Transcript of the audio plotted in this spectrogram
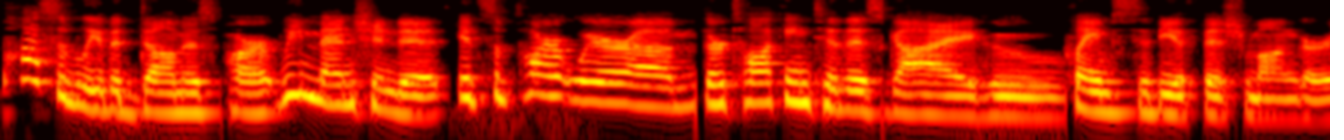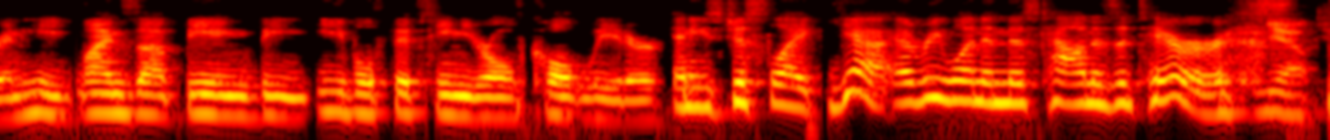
possibly the dumbest part, we mentioned it. It's the part where um, they're talking to this guy who claims to be a fishmonger, and he winds up being the evil 15 year old cult leader. And he's just like, yeah, everyone in this town is a terrorist. Yeah.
